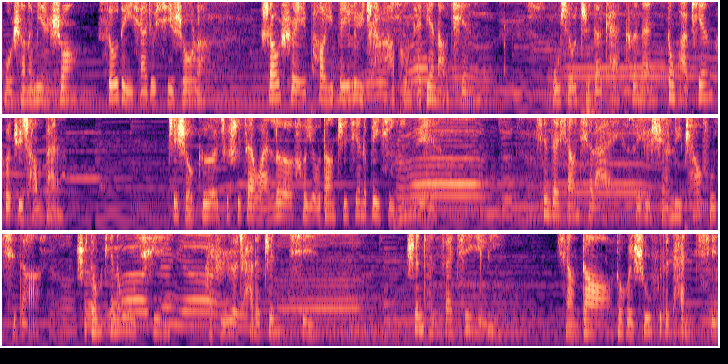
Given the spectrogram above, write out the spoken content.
抹上的面霜嗖的一下就吸收了。烧水泡一杯绿茶，捧在电脑前，无休止的看柯南动画片和剧场版。这首歌就是在玩乐和游荡之间的背景音乐。现在想起来，随着旋律漂浮起的是冬天的雾气，还是热茶的蒸汽？升腾在记忆里，想到都会舒服的叹气。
